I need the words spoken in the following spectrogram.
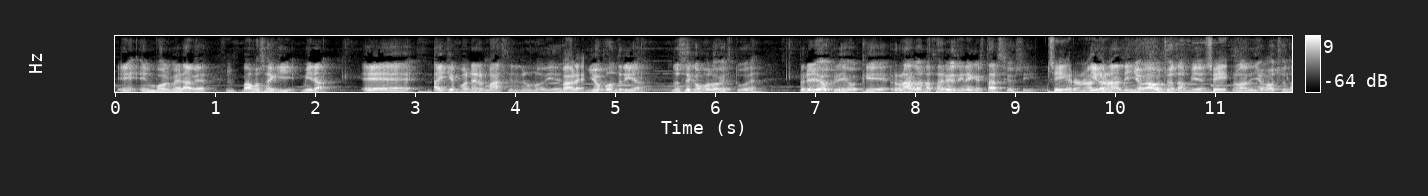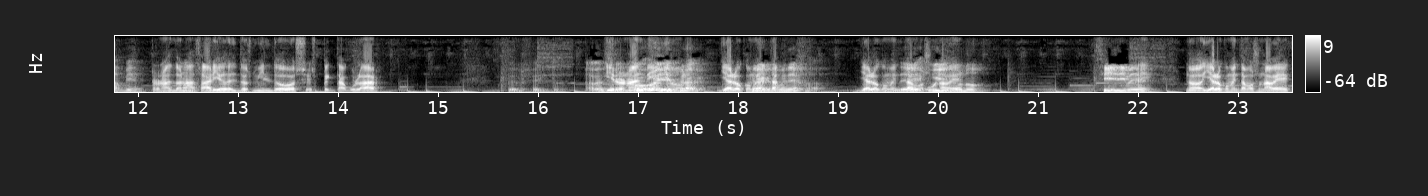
eh, en volver a ver. Hmm. Vamos aquí, mira, eh, hay que poner más en el 1-10. Vale. Yo pondría, no sé cómo lo ves tú, ¿eh? Pero yo creo que Ronaldo Nazario tiene que estar sí o sí. Sí, Ronaldo. Y Ronaldinho Gaucho también. Sí. Ronaldinho Gaucho también. Ronaldo Nazario del 2002, espectacular. Perfecto. y Ronaldinho, ya lo comentamos. Ya lo comentamos una vez. No, Sí, dime. No, ya lo comentamos una vez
